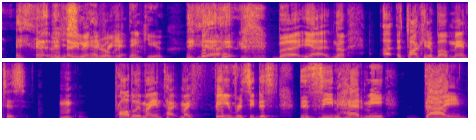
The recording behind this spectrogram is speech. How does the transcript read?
let me just see your head real quick. Thank you. Yeah. but yeah, no. Uh, talking about Mantis, m- probably my entire my favorite scene. This this scene had me dying.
